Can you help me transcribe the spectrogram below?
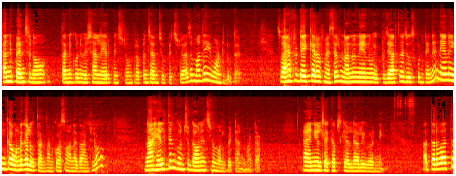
తన్ని పెంచడం తన్ని కొన్ని విషయాలు నేర్పించడం ప్రపంచాన్ని చూపించడం. As a mother you want do that so I have to take care of myself నన్ను నేను ఇప్పుడు జాగ్రత్తగా చూసుకుంటేనే నేను ఇంకా ఉండగలుగుతాను తన కోసం అనే దాంట్లో. నా హెల్త్ని కొంచెం గమనించడం మొదలుపెట్టాను అనమాట యాన్యువల్ చెకప్స్కి వెళ్ళాలి ఇవన్నీ. ఆ తర్వాత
